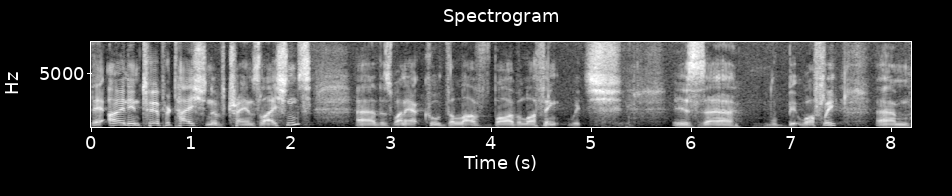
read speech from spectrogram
their own interpretation of translations. Uh, there's one out called the Love Bible, I think, which is uh, a bit waffly. Um,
